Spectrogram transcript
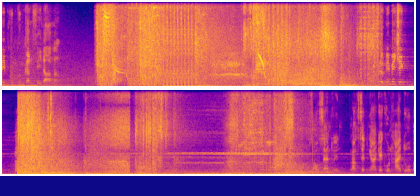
มีภูมิคุ้มกันสีดานแล้วเรื่องนี้ไม่จริงสองแสนเหรียญหลังเสร็จงานแกคุณหายตัวไป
